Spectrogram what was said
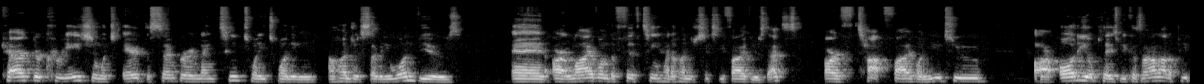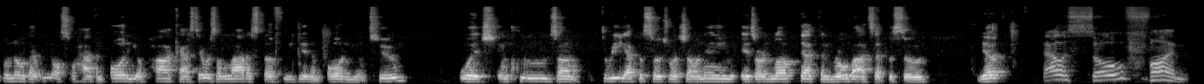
Character Creation, which aired December 19, 2020, 171 views. And our live on the 15 had 165 views. That's our top five on YouTube our audio plays because not a lot of people know that we also have an audio podcast. There was a lot of stuff we did in audio too, which includes um three episodes, which I'll name is our Love, Death, and Robots episode. Yep. That was so fun.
